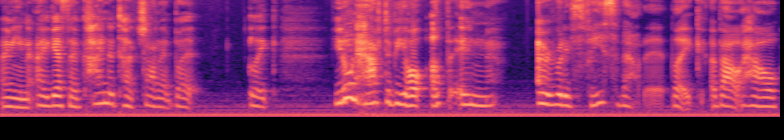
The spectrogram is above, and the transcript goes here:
I mean, I guess I've kind of touched on it, but like you don't have to be all up in everybody's face about it, like about how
